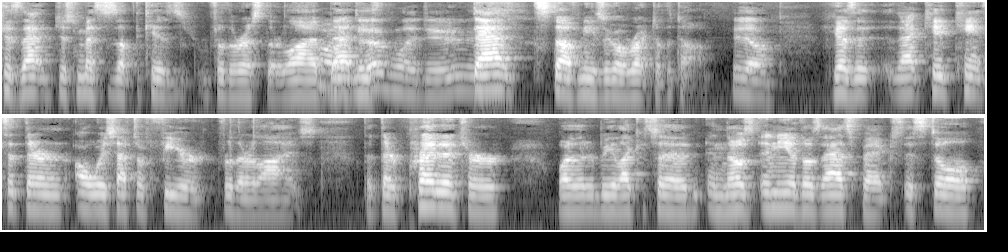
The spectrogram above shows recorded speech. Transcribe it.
because that just messes up the kids for the rest of their life. Oh, that needs, definitely, dude. that stuff needs to go right to the top yeah, because it, that kid can't sit there and always have to fear for their lives. that their predator, whether it be like I said, in those any of those aspects, is still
